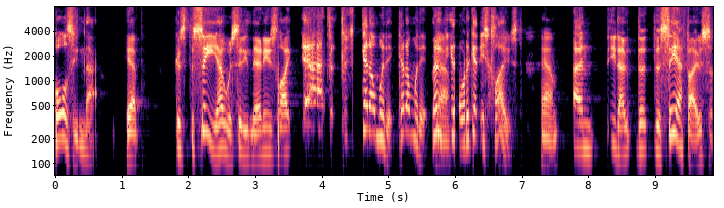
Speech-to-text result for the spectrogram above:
causing that. Yep. Because the CEO was sitting there and he was like, yeah, just get on with it, get on with it. Move, Yeah. you know, I want to get this closed. Yeah. And, you know, the, the CFOs,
